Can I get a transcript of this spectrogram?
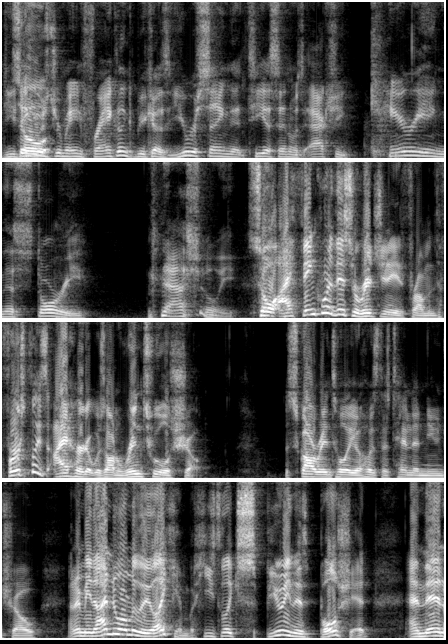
Do you So- think it was Jermaine Franklin? Because you were saying that TSN was actually carrying this story nationally. So I think where this originated from, the first place I heard it was on Rintoul's show. Scott Rintoul, he hosts the 10 to noon show. And I mean, I normally like him, but he's like spewing this bullshit. And then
